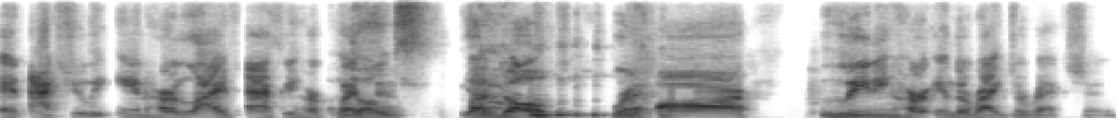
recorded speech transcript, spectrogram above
and actually in her life asking her questions. Adults. Yeah. Adults who Right. are leading her in the right direction.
